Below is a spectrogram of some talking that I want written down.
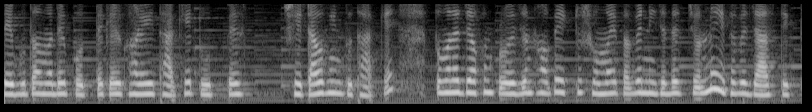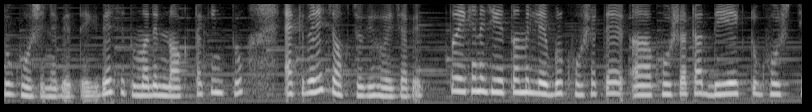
লেবু তো আমাদের প্রত্যেকের ঘরেই থাকে টুথপেস্ট সেটাও কিন্তু থাকে। তোমাদের যখন প্রয়োজন হবে একটু সময় পাবে নিজেদের জন্য এইভাবে জাস্ট একটু ঘষে নেবে। দেখবে যে তোমাদের নখটা কিন্তু একেবারেই চকচকে হয়ে যাবে। তো এখানে যেহেতু আমি লেবুর খোসাতে খোসাটা দিয়ে একটু ঘষছি,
